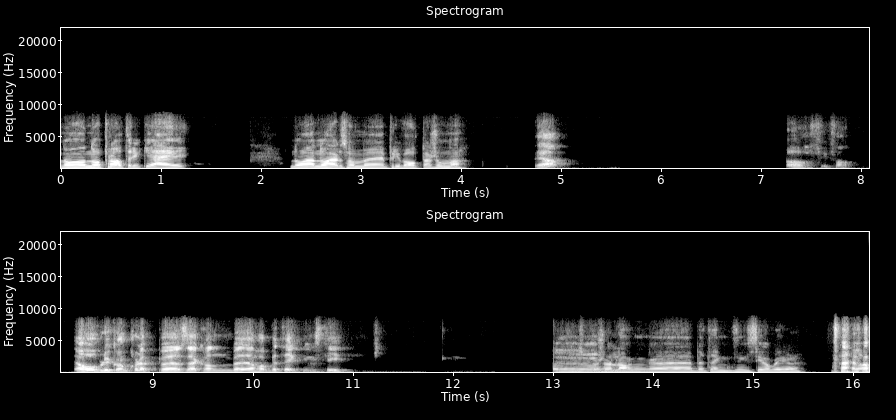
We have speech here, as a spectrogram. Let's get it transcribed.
nå, nå prater ikke jeg Nå er, nå er det som eh, privatperson, da. Ja. Å, fy faen. Jeg håper du kan klippe så jeg kan be ha betenkningstid. Spørs hvor Uh, lang uh, betenkningstida blir. det. Nei da.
